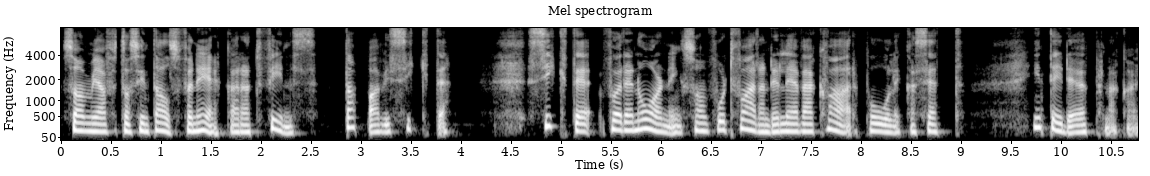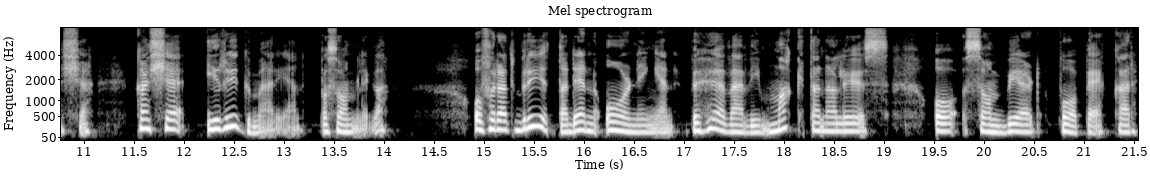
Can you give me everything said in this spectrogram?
som jag förstås inte alls förnekar att finns, tappar vi sikte Sikte för en ordning som fortfarande lever kvar på olika sätt. Inte i det öppna kanske, kanske i ryggmärgen på somliga. Och för att bryta den ordningen behöver vi maktanalys och, som Beard påpekar,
